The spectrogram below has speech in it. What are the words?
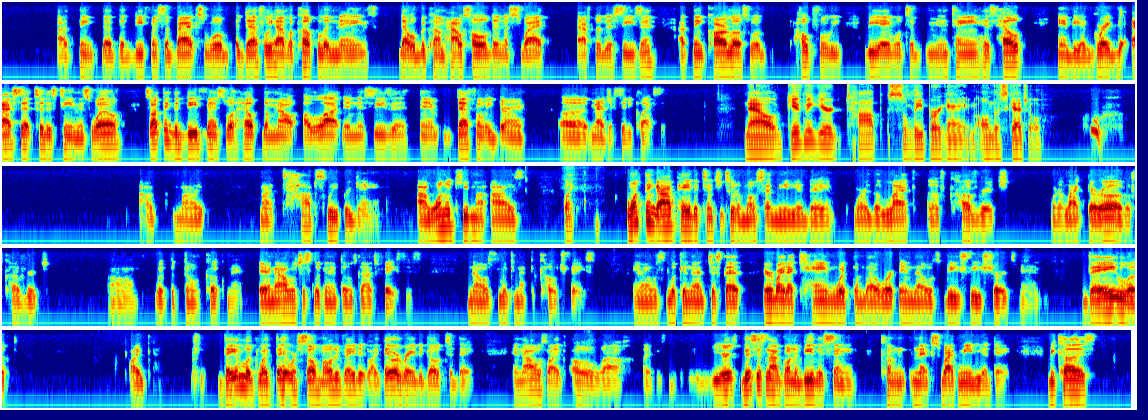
I think that the defensive backs will definitely have a couple of names that will become household in the SWAC after this season. I think Carlos will hopefully be able to maintain his health and be a great asset to this team as well. So I think the defense will help them out a lot in this season and definitely during uh, Magic City Classic. Now, give me your top sleeper game on the schedule. I, my my top sleeper game. I want to keep my eyes like one thing I paid attention to the most at media day were the lack of coverage or the lack thereof of coverage um, with Bethune Cookman. And I was just looking at those guys' faces. And I was looking at the coach face. And I was looking at just that everybody that came with them that were in those BC shirts, man. They looked like they looked like they were so motivated, like they were ready to go today. And I was like, oh wow, like this is not going to be the same come next SWAC Media Day, because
